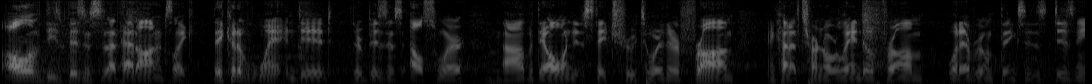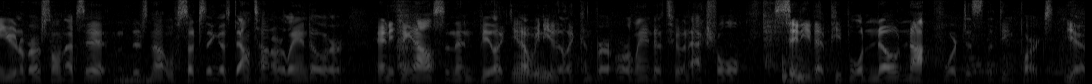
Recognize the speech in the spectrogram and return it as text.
all of these businesses I've had on. It's like they could have went and did their business elsewhere, mm-hmm. uh, but they all wanted to stay true to where they're from and kind of turn Orlando from what everyone thinks is Disney, Universal, and that's it. And there's no such thing as downtown Orlando or anything else and then be like, you know, we need to like convert Orlando to an actual city that people know, not for just the theme parks. Yeah.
